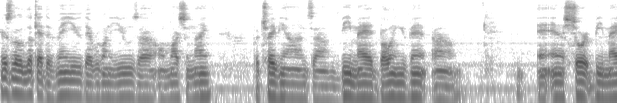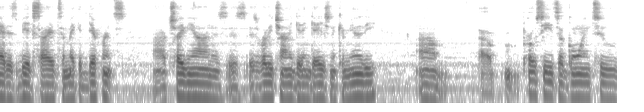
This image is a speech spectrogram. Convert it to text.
Here's a little look at the venue that we're going to use uh, on March the 9th for Travion's um, Be Mad bowling event. Um, and, a short Be Mad is be excited to make a difference. Uh, Travion is, is, is really trying to get engaged in the community. Um, uh, proceeds are going to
